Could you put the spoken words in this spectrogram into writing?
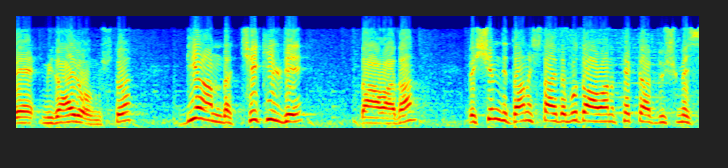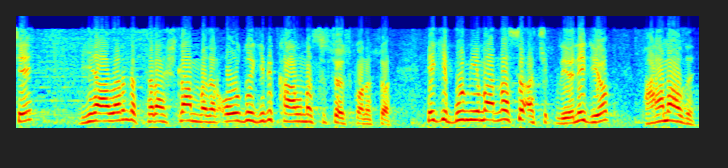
ve müdahil olmuştu. Bir anda çekildi davadan ve şimdi Danıştay'da bu davanın tekrar düşmesi binaların da tıraşlanmadan olduğu gibi kalması söz konusu. Peki bu mimar nasıl açıklıyor? Ne diyor? Param aldı.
